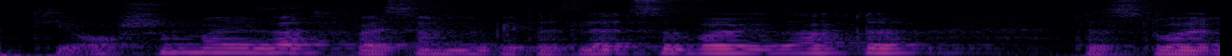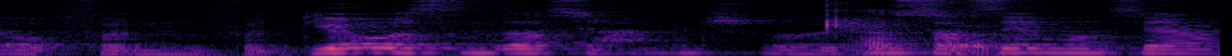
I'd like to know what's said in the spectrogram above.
Hat die auch schon mal gesagt, ich weiß ja nicht, ob ich das letzte Folge sagte, dass du halt auch von, von dir aus dann sagst, ja Mensch, äh, Dienstag du. sehen wir uns ja,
